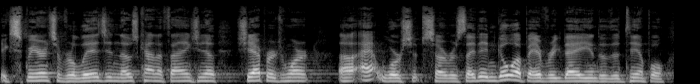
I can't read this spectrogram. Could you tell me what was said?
experience of religion, those kind of things. You know, shepherds weren't uh, at worship service. They didn't go up every day into the temple.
